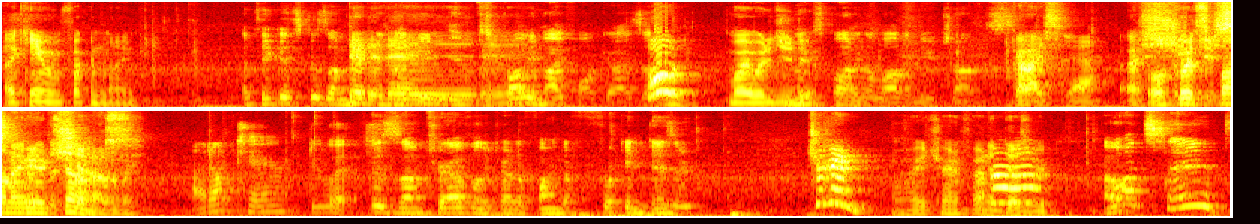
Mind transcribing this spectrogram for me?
I can't even fucking mind. I think it's because I'm. Da- I da- think da- it's probably my fault, guys. Woo! Wait, what did you I'm do? spawning a lot of new chunks. Guys, Yeah. a Well, quit spawning new the out of chunks. Me. I don't care. Do it. Because I'm traveling, trying to find a freaking desert. Chicken! Why are you trying to find a desert? I want sand.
